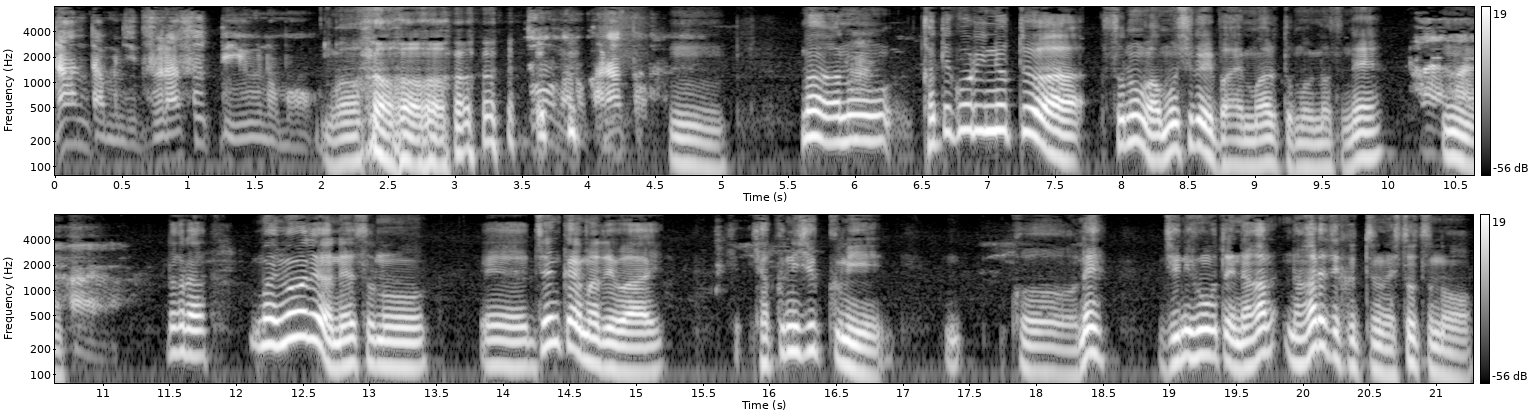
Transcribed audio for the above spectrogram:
ランダムにずらすっていうのも。どうなのかなと。うん。まああのカテゴリーによってはその方が面白い場合もあると思いますね。はいはいはい。だからまあ今まではねその、えー前回までは120組こうね12分ごとに流れ流れていくっていうのが一つの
